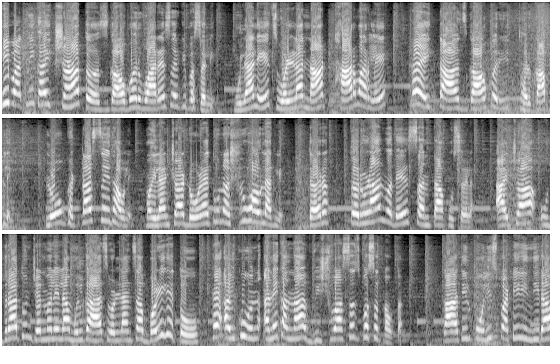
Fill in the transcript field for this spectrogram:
ही बातमी काही क्षणातच गावभर वाऱ्यासारखी पसरली. मुलानेच वडिलांना ठार मारले. हे ऐकताच गावकरी थरकापले लोक घटनास्थळी धावले. महिलांच्या डोळ्यातून अश्रू व्हावू लागले. तर तरुणांमध्ये संताप उसळला. आईच्या उदरातून जन्मलेला मुलगाच वडिलांचा बळी घेतो हे ऐकून अनेकांना विश्वासच बसत नव्हता. गावातील पोलीस पाटील इंदिरा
